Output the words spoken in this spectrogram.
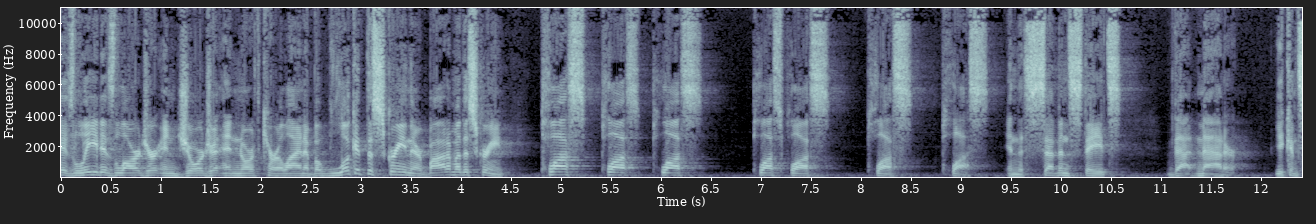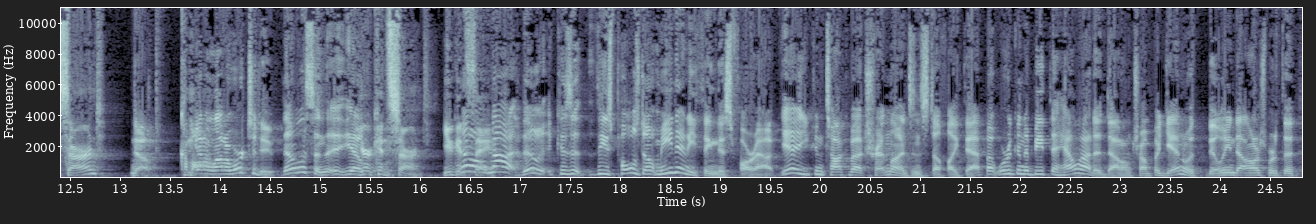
his lead is larger in Georgia and North Carolina. But look at the screen there, bottom of the screen. Plus, plus, plus, plus, plus, plus, plus in the seven states that matter. You concerned? No. Come you on. got a lot of work to do. No, listen. Uh, you know, You're concerned. You can no, say I'm not. Because these polls don't mean anything this far out. Yeah, you can talk about trend lines and stuff like that, but we're going to beat the hell out of Donald Trump again with billion dollars worth of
